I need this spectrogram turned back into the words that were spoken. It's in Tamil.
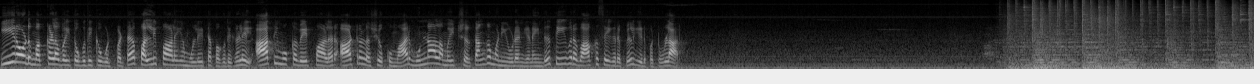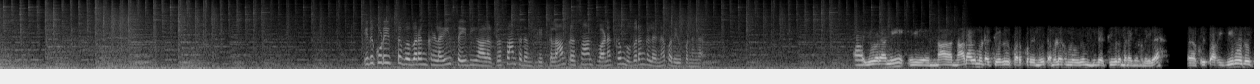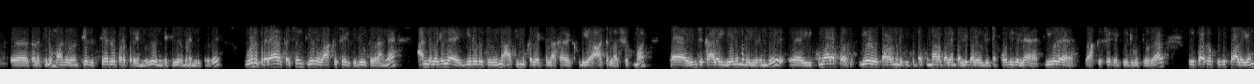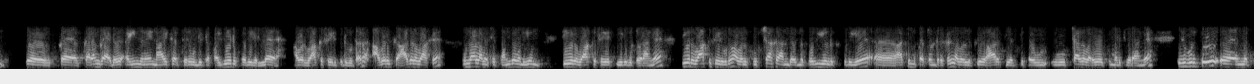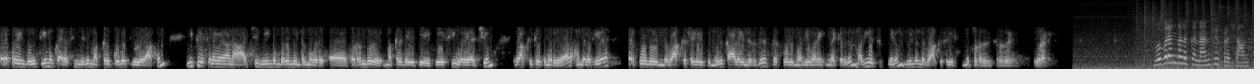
ஈரோடு மக்களவை தொகுதிக்கு உட்பட்ட பள்ளிப்பாளையம் உள்ளிட்ட பகுதிகளில் அதிமுக வேட்பாளர் ஆற்றல் அசோக்குமார் முன்னாள் அமைச்சர் தங்கமணியுடன் இணைந்து தீவிர வாக்கு சேகரிப்பில் ஈடுபட்டுள்ளார். இது குறித்த விவரங்களை செய்தியாளர் பிரசாந்திடம் கேட்கலாம். பிரசாந்த் வணக்கம். விவரங்கள் என்ன? பதிவு பண்ணுங்க. யுவராணி நா- நாடாளுமன்ற தேர்தல் பரப்புரை என்பது தமிழகம் முழுவதும் மிக தீவிரமடைந்த நிலையில குறிப்பாக ஈரோடு களத்திலும் அது வந்து தேர்தல் தேர்தல் பரப்புரை என்பது மிக தீவிரமடைந்திருக்கிறது ஒரு பிரதான கட்சியும் தீவிர வாக்கு செயல் தெரிவித்து வராங்க. அந்த வகையில ஈரோடு தொகுதியின் அதிமுக வேட்பாளராக இருக்கக்கூடிய ஆற்றல் அசோக்குமார் இன்று காலை ஏழு மணியிலிருந்து ஆஹ் குமாரப்பா ஈரோடு பாராளுமன்றத்திட்ட குமாரபாளையம் பள்ளிப்பாளையம் உள்ளிட்ட பகுதிகளில் தீவிர வாக்கு சேகரிப்பு ஈடுபட்டு வருகிறார். குறிப்பாக புதுப்பாளையம் கரங்காடு ஐந்தனை நாய்க்கார் தெரு உள்ளிட்ட பல்வேறு பகுதிகளில் அவர் வாக்கு சேகரிப்பு ஈடுபட்டார். அவருக்கு ஆதரவாக முன்னாள் அமைச்சர் தங்கமணியும் தீவிர வாக்கு சேகரிப்பு ஈடுபட்டு வராங்க. தீவிர வாக்கு சேகரிப்பும் அவர்களுக்கு உற்சாக அந்த அந்த பகுதியில் இருக்கக்கூடிய அதிமுக தொண்டர்கள் அவர்களுக்கு ஆரத்தி எடுத்து உற்சாக வரவேற்பும் அளித்து வராங்க. இது குறித்து இந்த பரப்புரையின் போது திமுக அரசின் மீது மக்கள் கோபத்துள்ளதாகவும் இபிஎஸ் தலைமையிலான ஆட்சி மீண்டும் வரும் என்றும் அவர் தொடர்ந்து மக்களிடையே பேசி உரையாற்றியும் வாக்கு வருகிறார் அந்த வகையில தற்போது இந்த வாக்கு சேகரிப்பு என்பது காலையிலிருந்து தற்போது மதியம் வரை நடக்கிறது. மதியத்துக்கு மேலும் மீண்டும் இந்த வாக்கு சேகரிப்பு தொடர்கிறது. விவரங்களுக்கு நன்றி பிரசாந்த்.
